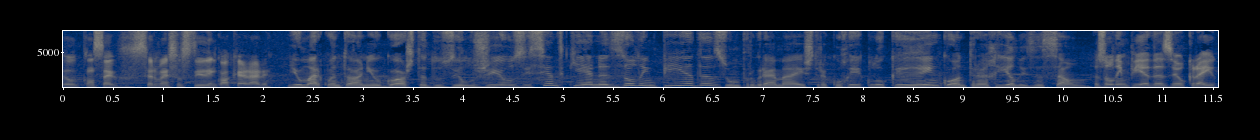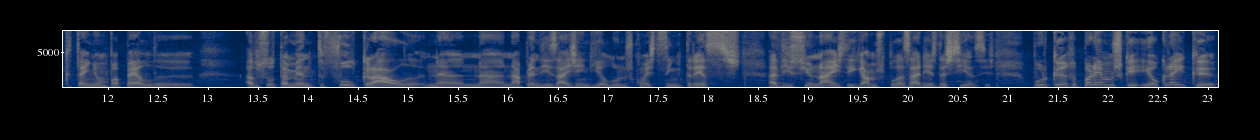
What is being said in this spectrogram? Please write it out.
ele consegue ser bem sucedido em qualquer área. E o Marco António gosta dos elogios e sente que é nas Olimpíadas um programa extracurrículo que encontra realização. As Olimpíadas eu creio que têm um papel eh, absolutamente fulcral na, na, na, aprendizagem de alunos com estes interesses adicionais, digamos, pelas áreas das ciências. Porque reparemos que eu creio que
